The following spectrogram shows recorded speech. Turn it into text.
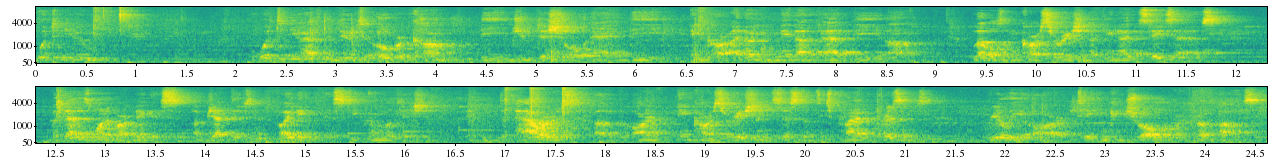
what did you, what did you have to do to overcome the judicial and the I know you may not have had the um, levels of incarceration that the United States has, but that is one of our biggest objectives in fighting this decriminalization. The powers of our incarceration systems, these private prisons, really are taking control of our drug policy.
